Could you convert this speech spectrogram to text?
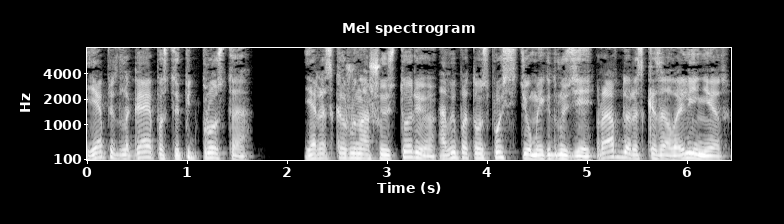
Я предлагаю поступить просто. Я расскажу нашу историю, а вы потом спросите у моих друзей, правду рассказала или нет.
